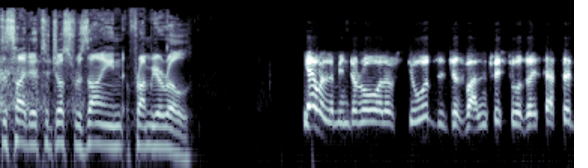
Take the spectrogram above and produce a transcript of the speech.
decided to just resign from your role? Yeah, well, I mean, the role of steward is just voluntary steward. I started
